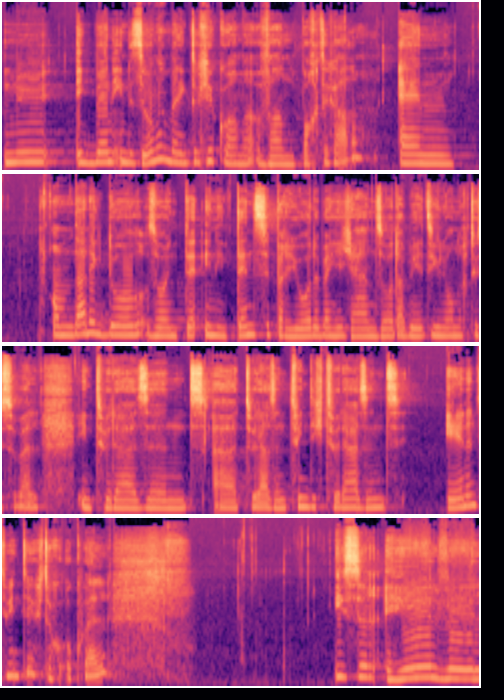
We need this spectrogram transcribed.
Nu, ik ben in de zomer ben ik teruggekomen van Portugal. En omdat ik door zo'n intense periode ben gegaan, zo, dat weten jullie ondertussen wel, in 2000, uh, 2020, 2021 toch ook wel, is er heel veel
